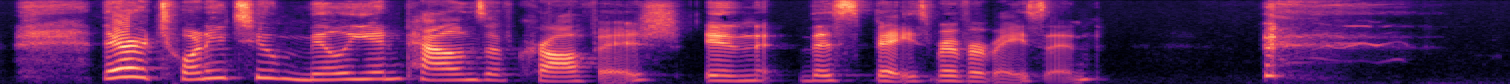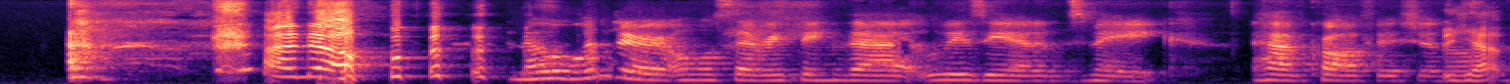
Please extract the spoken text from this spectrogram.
there are 22 million pounds of crawfish in this base river basin. I know. no wonder almost everything that Louisianans make have crawfish in them. yep.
